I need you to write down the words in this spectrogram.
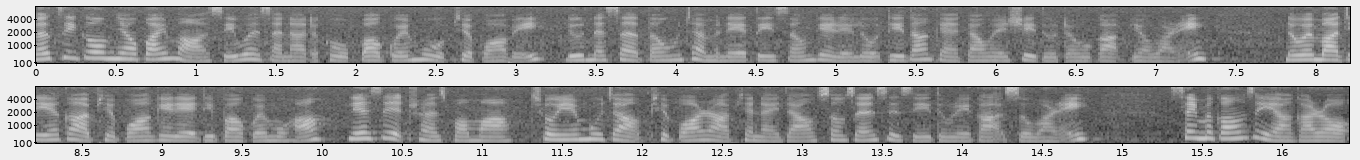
မက္ကဆီကိုမြောက်ပိုင်းမှာဈေးဝယ်ဆန္ဒတစ်ခုပောက်ကွဲမှုဖြစ်ပွားပြီးလူ23ဦးထပ်မံသေဆုံးခဲ့တယ်လို့ဒေသခံတာဝန်ရှိသူတအုပ်ကပြောပါရယ်။နိုဝင်ဘာ၁ရက်ကဖြစ်ပွားခဲ့တဲ့ဒီပောက်ကွဲမှုဟာလျှက်စစ် transformer ချို့ယွင်းမှုကြောင့်ဖြစ်ပွားတာဖြစ်နိုင်ကြောင်းစုံစမ်းစစ်ဆေးသူတွေကဆိုပါရယ်။စိတ်မကောင်းစရာကတော့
